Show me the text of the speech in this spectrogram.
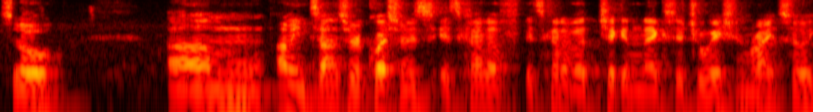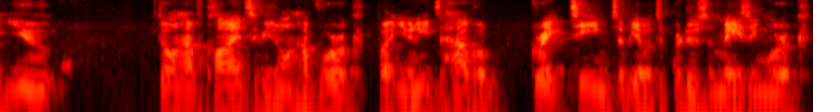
So, um, I mean, to answer your question, it's it's kind of it's kind of a chicken and egg situation, right? So you don't have clients if you don't have work, but you need to have a great team to be able to produce amazing work.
